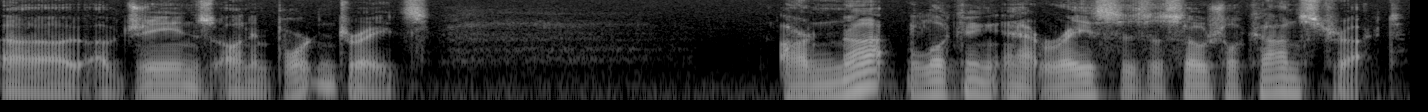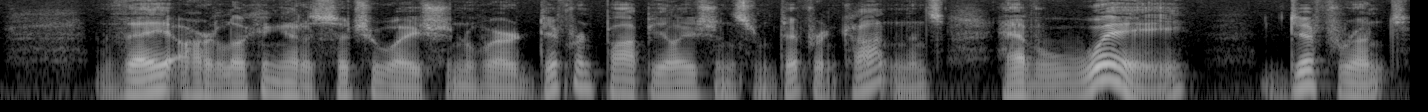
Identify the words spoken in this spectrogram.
uh, of genes on important traits are not looking at race as a social construct. They are looking at a situation where different populations from different continents have way different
